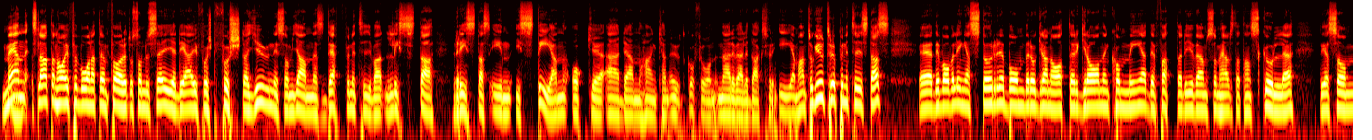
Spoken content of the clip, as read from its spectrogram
Men Zlatan har ju förvånat den förut och som du säger, det är ju först första juni som Jannes definitiva lista ristas in i sten och eh, är den han kan utgå från när det väl är dags för EM. Han tog ut truppen i tisdags, eh, det var väl inga större bomber och granater, Granen kom med, det fattade ju vem som helst att han skulle. Det som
